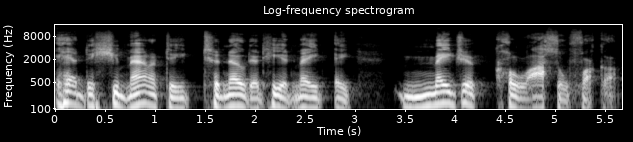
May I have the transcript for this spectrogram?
had the humanity to know that he had made a major, colossal fuck up.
